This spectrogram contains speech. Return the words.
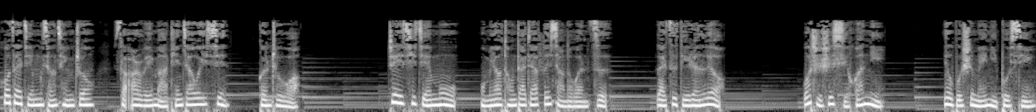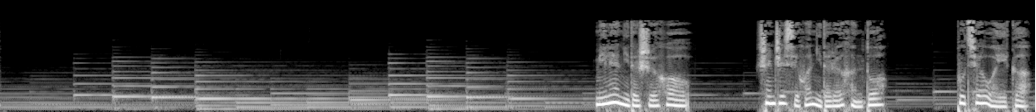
或在节目详情中扫二维码添加微信关注我。这一期节目我们要同大家分享的文字来自敌人六。我只是喜欢你，又不是没你不行。迷恋你的时候，深知喜欢你的人很多，不缺我一个。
